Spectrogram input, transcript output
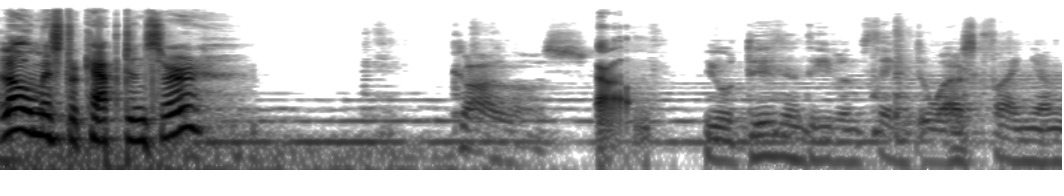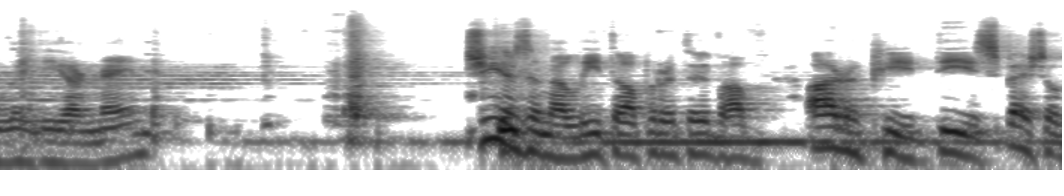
Hello, Mr. Captain, sir. Carlos, Oh, you didn't even think to ask fine young lady her name? She is an elite operative of RPD Special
